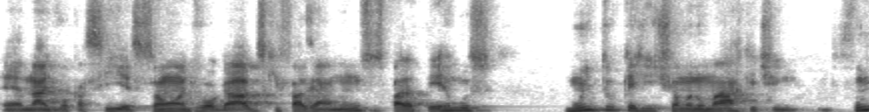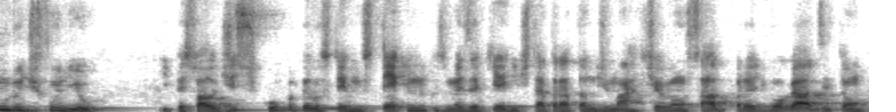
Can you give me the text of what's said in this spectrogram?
é, na advocacia são advogados que fazem anúncios para termos muito que a gente chama no marketing fundo de funil. E, pessoal, desculpa pelos termos técnicos, mas aqui a gente está tratando de marketing avançado para advogados. Então,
